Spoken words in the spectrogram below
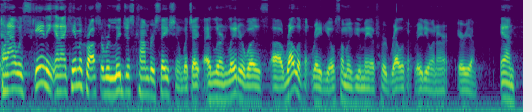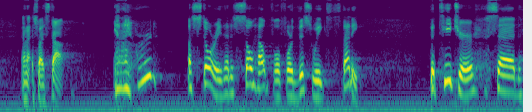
and I was scanning and I came across a religious conversation, which I, I learned later was uh, relevant radio. Some of you may have heard relevant radio in our area. And, and I, so I stopped. And I heard a story that is so helpful for this week's study. The teacher said,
